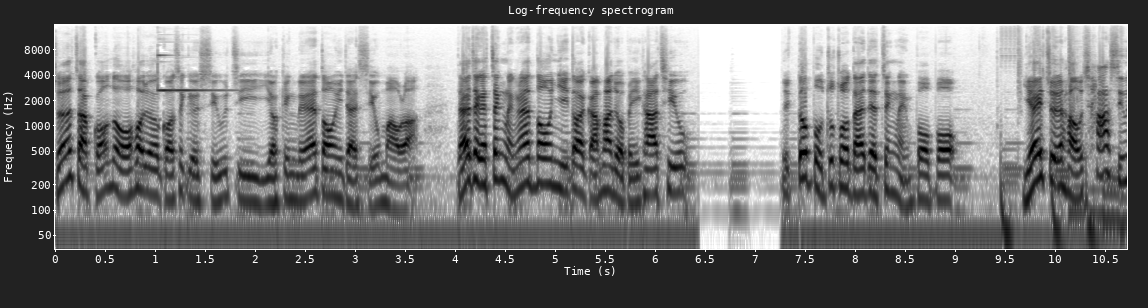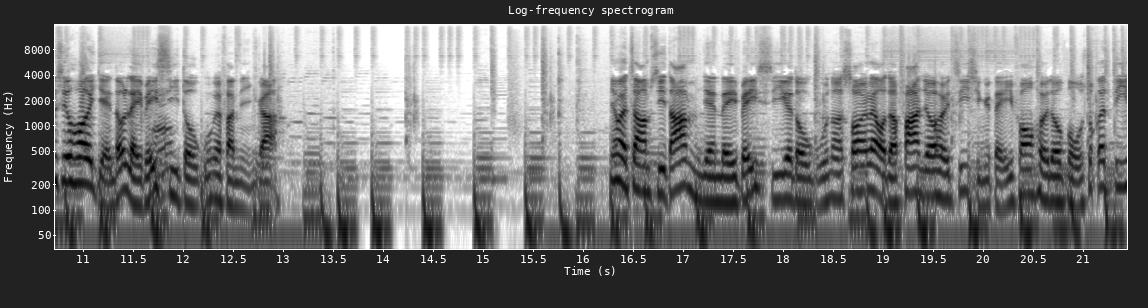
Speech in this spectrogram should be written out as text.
上一集講到我開咗個角色叫小智，而個勁力咧當然就係小茂啦。第一隻嘅精靈咧當然都係揀翻做比卡超，亦都捕捉咗第一隻精靈波波，而喺最後差少少可以贏到尼比士道館嘅訓練家。因為暫時打唔贏尼比士嘅道館啊，所以咧我就翻咗去之前嘅地方，去到捕捉一啲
